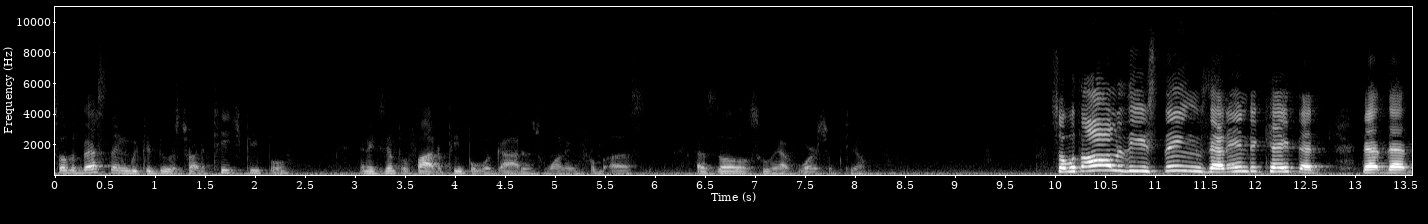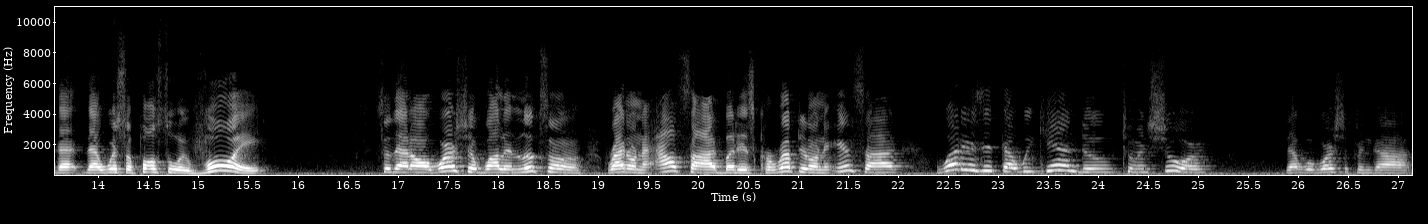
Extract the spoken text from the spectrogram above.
So the best thing we could do is try to teach people and exemplify to people what God is wanting from us as those who have worshiped him. So, with all of these things that indicate that, that, that, that, that we're supposed to avoid, so that our worship, while it looks on, right on the outside but is corrupted on the inside, what is it that we can do to ensure that we're worshiping God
